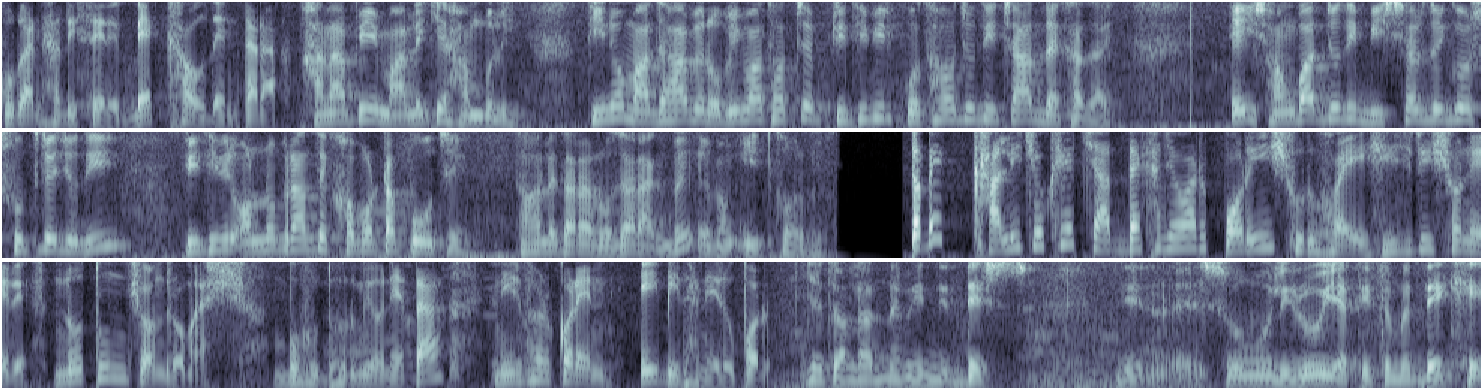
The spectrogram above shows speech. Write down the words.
কুরআন হাদিসের ব্যাখ্যাও দেন তারা। হানাফি মালিকি হাম্বলি, তিনও মাজাহাবের অভিমত হচ্ছে পৃথিবীর কোথাও যদি চাঁদ দেখা যায়। এই সংবাদ যদি বিশ্বাসযোগ্য সূত্রে যদি পৃথিবীর অন্য প্রান্তে খবরটা পৌঁছে তাহলে তারা রোজা রাখবে এবং ঈদ করবে। তবে খালি চোখে চাঁদ দেখা যাওয়ার পরেই শুরু হয় হিজরি সনের নতুন চন্দ্রমাস। বহু ধর্মীয় নেতা নির্ভর করেন এই বিধানের উপর। যেহেতু আল্লাহ নবীর নির্দেশ যে সুমুলি রুইয়াতি তোমরা দেখে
